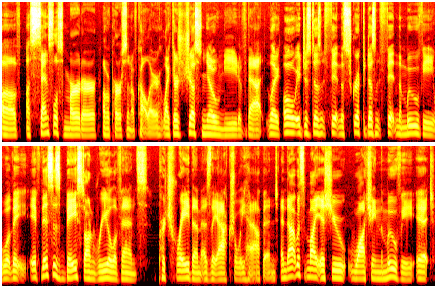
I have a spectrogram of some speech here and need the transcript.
of a senseless murder of a person of color. Like, there's just no need of that. Like, oh, it just doesn't fit in the script. It doesn't fit in the movie. Well, they if this is based on real events, portray them as they actually happened. And that was my issue watching the movie. It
